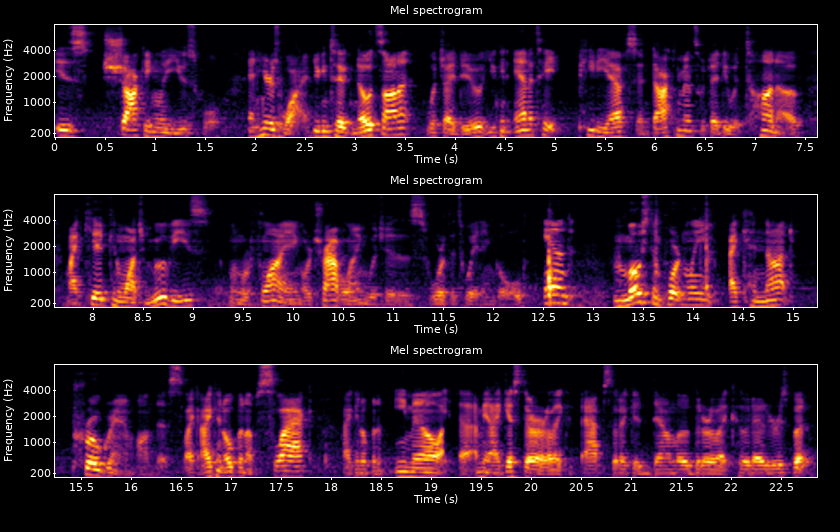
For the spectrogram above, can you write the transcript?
is shockingly useful. And here's why. You can take notes on it, which I do. You can annotate PDFs and documents, which I do a ton of. My kid can watch movies when we're flying or traveling, which is worth its weight in gold. And most importantly, I cannot program on this. Like I can open up Slack, I can open up email. I mean, I guess there are like apps that I could download that are like code editors, but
